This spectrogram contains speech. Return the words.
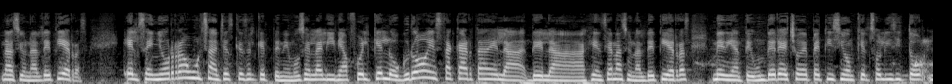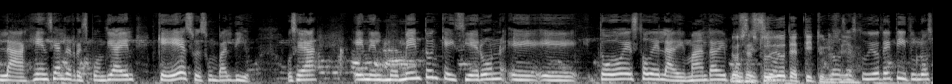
Nacional de Tierras. El señor Raúl Sánchez, que es el que tenemos en la línea, fue el que logró esta carta de la, de la Agencia Nacional de Tierras mediante un derecho de petición que él solicitó. La agencia le responde a él que eso es un baldío. O sea, en el momento en que hicieron eh, eh, todo esto de la demanda de Los estudios de títulos, los estudios de títulos,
